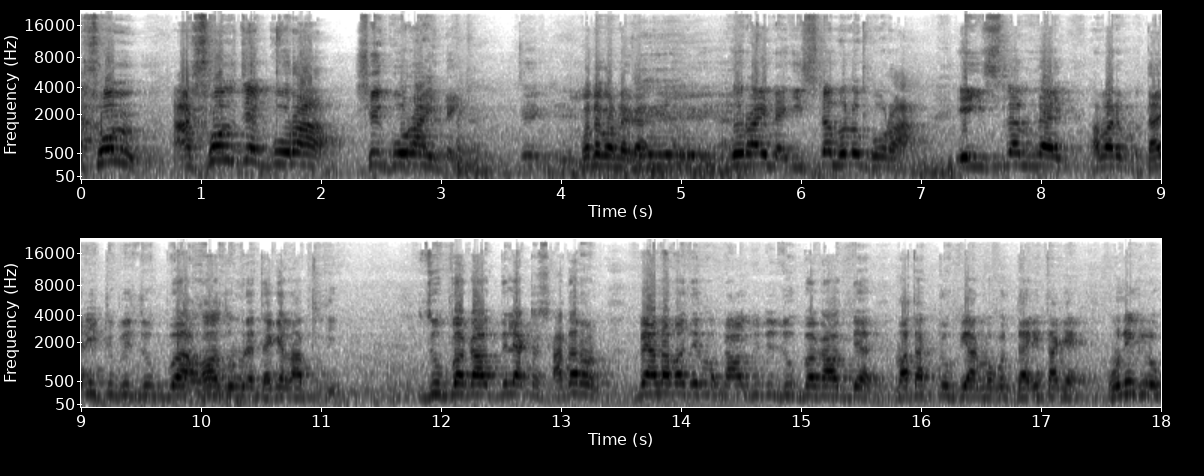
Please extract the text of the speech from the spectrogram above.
আসল আসল যে গোড়া, সে গোড়াই নেই। কন না গোড়াই নাই। ইসলাম হলো গোড়া। এই ইসলাম নাই। আমার দাড়ি টুপি, জুব্বা, হজ, উমরে থেকে লাভ কি? জুব্বা গাঁত দিলে একটা সাধারণ। বেনামাজির গাঁও যদি জুব্বা গাঁত দেয়, মাথার টুপি আর মগজ দাড়ি থাকে, অনেক লোক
